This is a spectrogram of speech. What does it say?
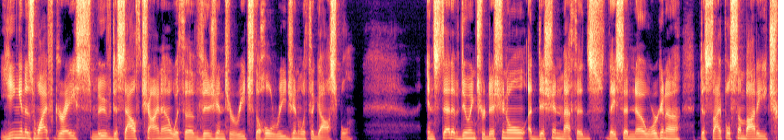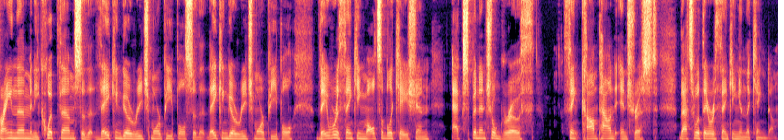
Ying and his wife Grace moved to South China with a vision to reach the whole region with the gospel. Instead of doing traditional addition methods, they said, no, we're going to disciple somebody, train them, and equip them so that they can go reach more people, so that they can go reach more people. They were thinking multiplication, exponential growth, think compound interest. That's what they were thinking in the kingdom.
